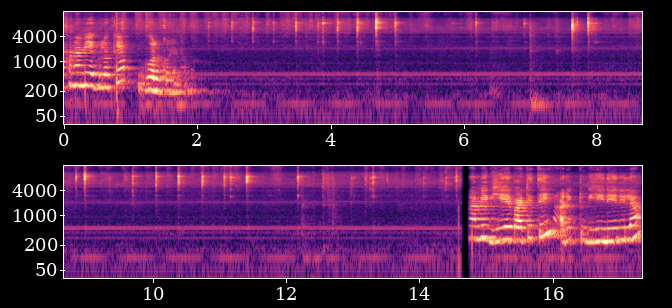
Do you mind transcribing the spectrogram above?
এখন আমি এগুলোকে গোল করে নেব। আমি ঘিয়ের বাটিতেই আর একটু ঘি নিয়ে নিলাম।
